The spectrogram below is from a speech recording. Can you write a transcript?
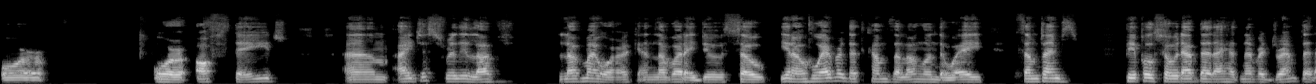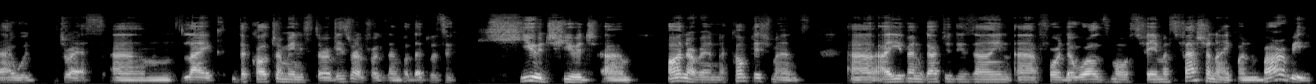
or or off stage, um, I just really love love my work and love what I do. So you know, whoever that comes along on the way, sometimes people showed up that I had never dreamt that I would dress. Um, like the culture minister of Israel, for example, that was a huge, huge um, honor and accomplishment. Uh, I even got to design uh, for the world's most famous fashion icon, Barbie.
